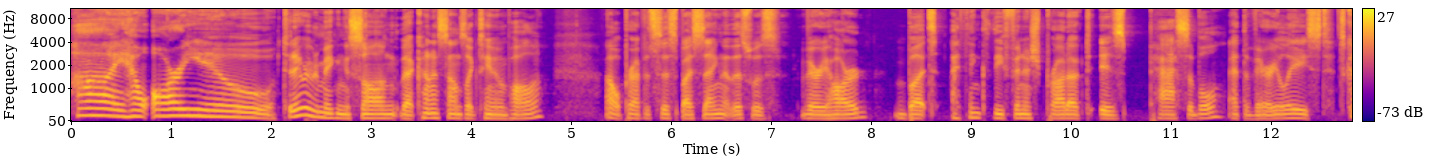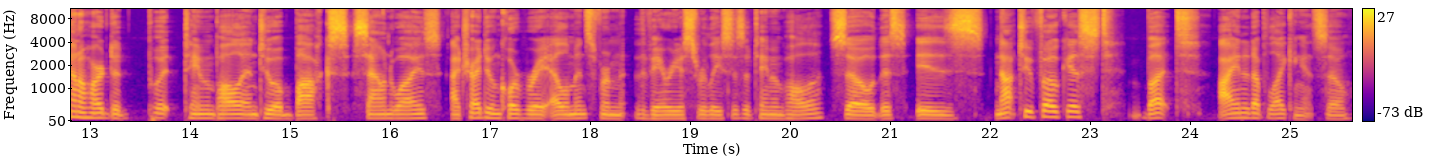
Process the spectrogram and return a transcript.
Hi, how are you? Today we're going to be making a song that kind of sounds like Tame Impala. I'll preface this by saying that this was very hard, but I think the finished product is passable at the very least. It's kind of hard to put Tame Impala into a box sound wise. I tried to incorporate elements from the various releases of Tame Impala, so this is not too focused, but I ended up liking it, so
